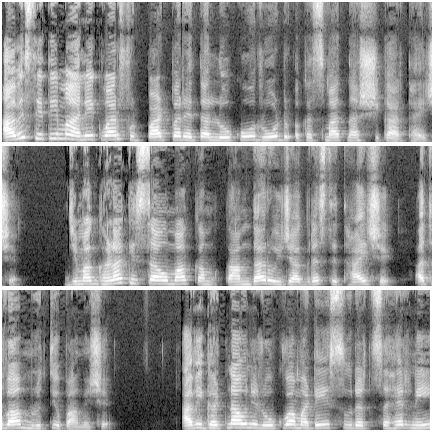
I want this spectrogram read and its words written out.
આવી સ્થિતિમાં અનેકવાર ફૂટપાથ પર રહેતા લોકો રોડ અકસ્માતના શિકાર થાય છે, જેમાં ઘણા કિસ્સાઓમાં કમ- કામદારો ઇજાગ્રસ્ત થાય છે અથવા મૃત્યુ પામે છે. આવી ઘટનાઓને રોકવા માટે સુરત શહેરની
